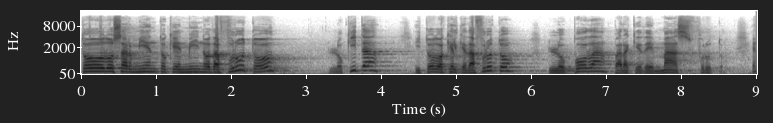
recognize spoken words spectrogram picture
Todo sarmiento que en mí no da fruto, lo quita, y todo aquel que da fruto, lo poda para que dé más fruto. En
